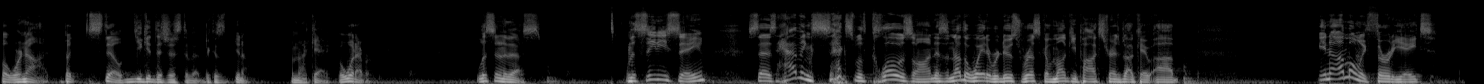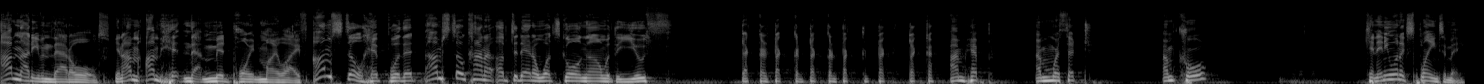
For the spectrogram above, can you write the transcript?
But we're not. But still, you get the gist of it because, you know, I'm not gay, but whatever. Listen to this. The CDC says having sex with clothes on is another way to reduce risk of monkeypox transmission. Okay, uh, you know, I'm only 38. I'm not even that old. You know, I'm, I'm hitting that midpoint in my life. I'm still hip with it. I'm still kind of up to date on what's going on with the youth. I'm hip. I'm with it. I'm cool. Can anyone explain to me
